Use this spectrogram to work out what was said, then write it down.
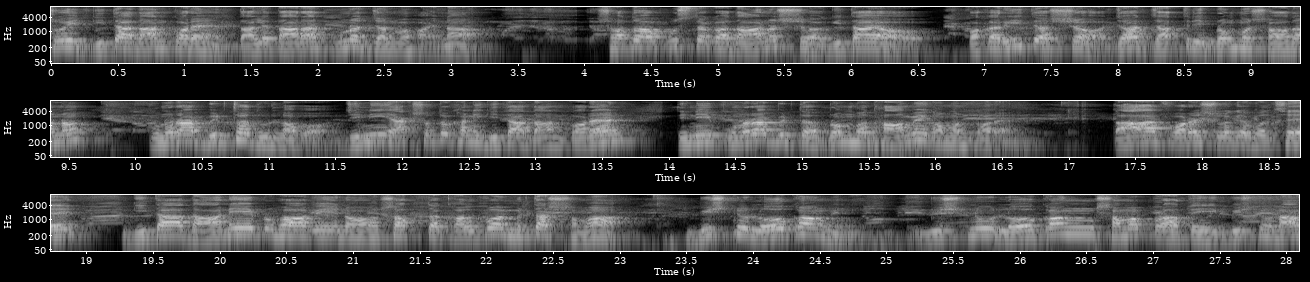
সহিত গীতা দান করেন, তাহলে তার আর পুনর্জন্ম হয় না। শত পুস্তক দানস্য গীতায় পকরিতস্য যাত্রী ব্রহ্ম সদন পুনরাবৃত্ত দুর্লভ। যিনি একশতখানি গীতা দান করেন, তিনি পুনরাবৃত্ত ব্রহ্মধামে গমন করেন। তারপরের শ্লোকে বলছে, গীতা দানে প্রভাবেন সপ্তকল্প মৃতাসমা বিষ্ণু লোকং বিষ্ণু লোকং সমপ্রাতে, বিষ্ণু নাং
